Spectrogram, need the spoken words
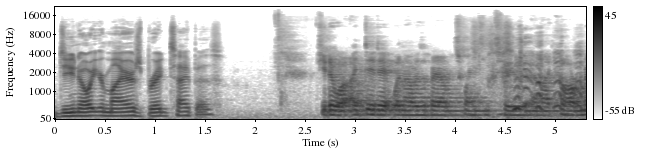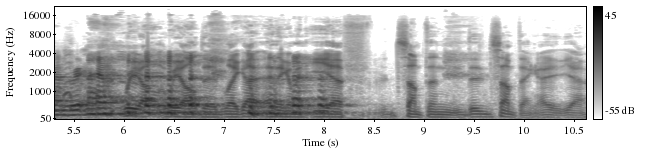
Do you know what your Myers Briggs type is? Do you know what? I did it when I was about 22 and I can't remember it now. we, all, we all did. Like, I, I think I'm an EF something, something. I, yeah.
